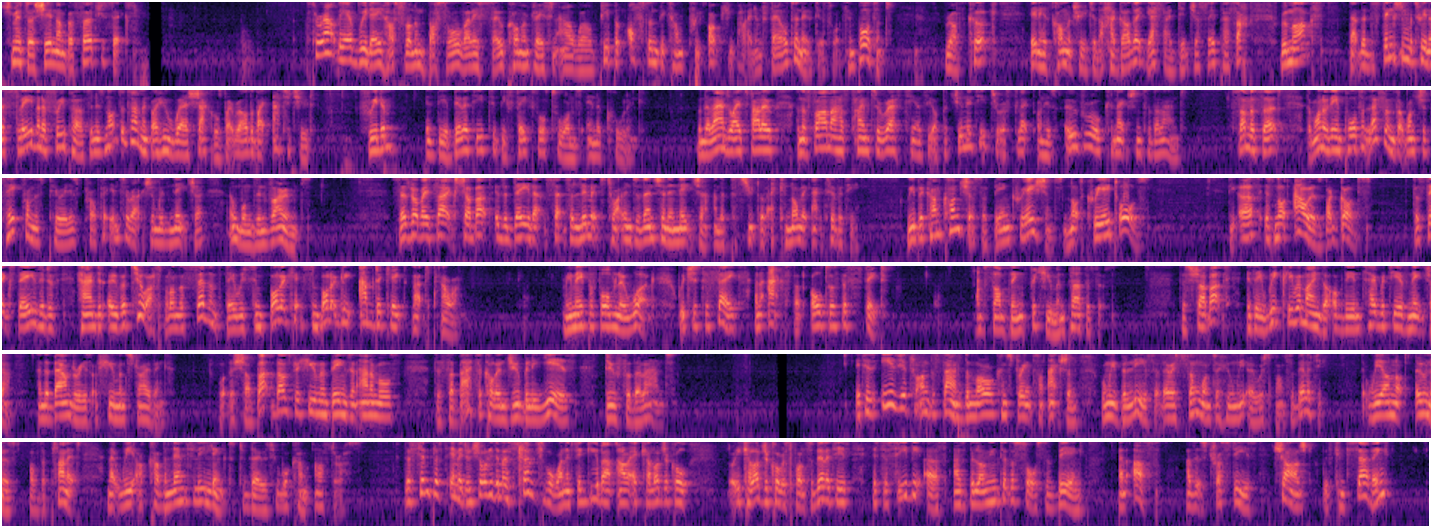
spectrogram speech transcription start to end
Shmita, Shiur number 36. Throughout the everyday hustle and bustle that is so commonplace in our world, people often become preoccupied and fail to notice what's important. Rav Kook, in his commentary to the Haggadah, yes, I did just say Pesach, remarks that the distinction between a slave and a free person is not determined by who wears shackles, but rather by attitude. Freedom is the ability to be faithful to one's inner calling. When the land lies fallow and the farmer has time to rest, he has the opportunity to reflect on his overall connection to the land. Some assert that one of the important lessons that one should take from this period is proper interaction with nature and one's environment. Says Rabbi Sacks, Shabbat is a day that sets a limit to our intervention in nature and the pursuit of economic activity. We become conscious of being creations, not creators. The earth is not ours, but God's. For six days it is handed over to us, but on the seventh day we symbolic, symbolically abdicate that power. We may perform no work, which is to say, an act that alters the state of something for human purposes. The Shabbat is a weekly reminder of the integrity of nature and the boundaries of human striving. What the Shabbat does for human beings and animals, the sabbatical and jubilee years do for the land. It is easier to understand the moral constraints on action when we believe that there is someone to whom we owe responsibility, that we are not owners of the planet, and that we are covenantally linked to those who will come after us. The simplest image, and surely the most sensible one in thinking about our ecological or ecological responsibilities, is to see the earth as belonging to the source of being, and us as its trustees, charged with conserving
